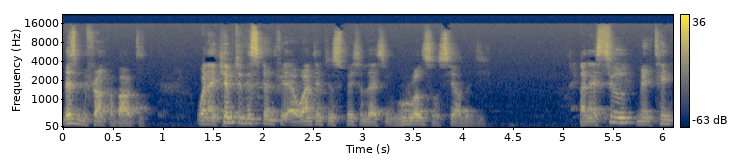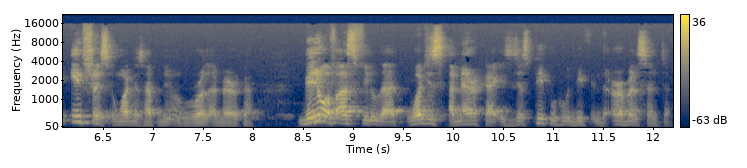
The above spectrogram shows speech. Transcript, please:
Let's be frank about it. When I came to this country, I wanted to specialize in rural sociology. And I still maintain interest in what is happening in rural America. Many of us feel that what is America is just people who live in the urban center.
